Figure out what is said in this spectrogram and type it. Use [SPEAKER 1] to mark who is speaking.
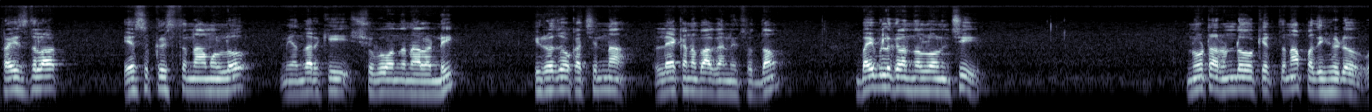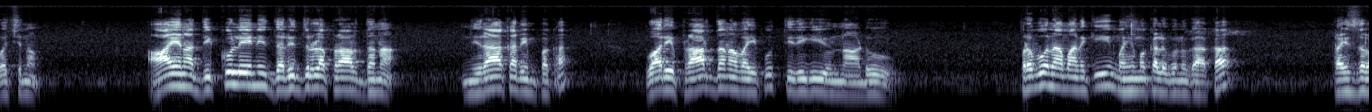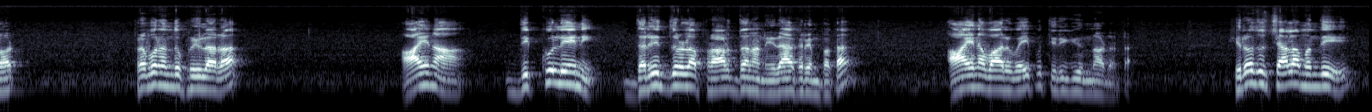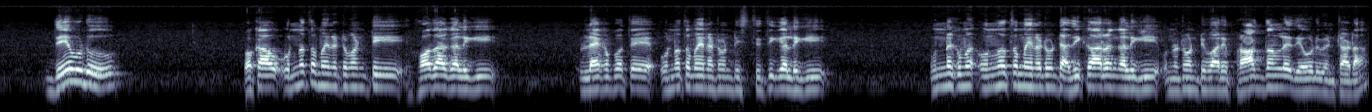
[SPEAKER 1] Praise దలాట్ యేసుక్రీస్తు నామంలో మీ అందరికీ శుభవందనాలండి. ఈరోజు ఒక చిన్న లేఖన భాగాన్ని చూద్దాం. బైబిల్ గ్రంథంలో నుంచి నూట రెండవ కీర్తన పదిహేడవ వచనం. ఆయన దిక్కులేని దరిద్రుల ప్రార్థన నిరాకరింపక వారి ప్రార్థన వైపు తిరిగి ఉన్నాడు. ప్రభునామానికి మహిమ కలుగునుగాక. ప్రైజ్ దలాట్ ప్రభునందు ప్రియులారా ఆయన దిక్కులేని దరిద్రుల ప్రార్థన నిరాకరింపక ఆయన వారి వైపు తిరిగి ఉన్నాడట. ఈరోజు చాలామంది దేవుడు ఒక ఉన్నతమైనటువంటి హోదా కలిగి లేకపోతే ఉన్నతమైనటువంటి స్థితి కలిగి ఉన్నతమ ఉన్నతమైనటువంటి అధికారం కలిగి ఉన్నటువంటి వారి ప్రార్థనలే దేవుడు వింటాడా?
